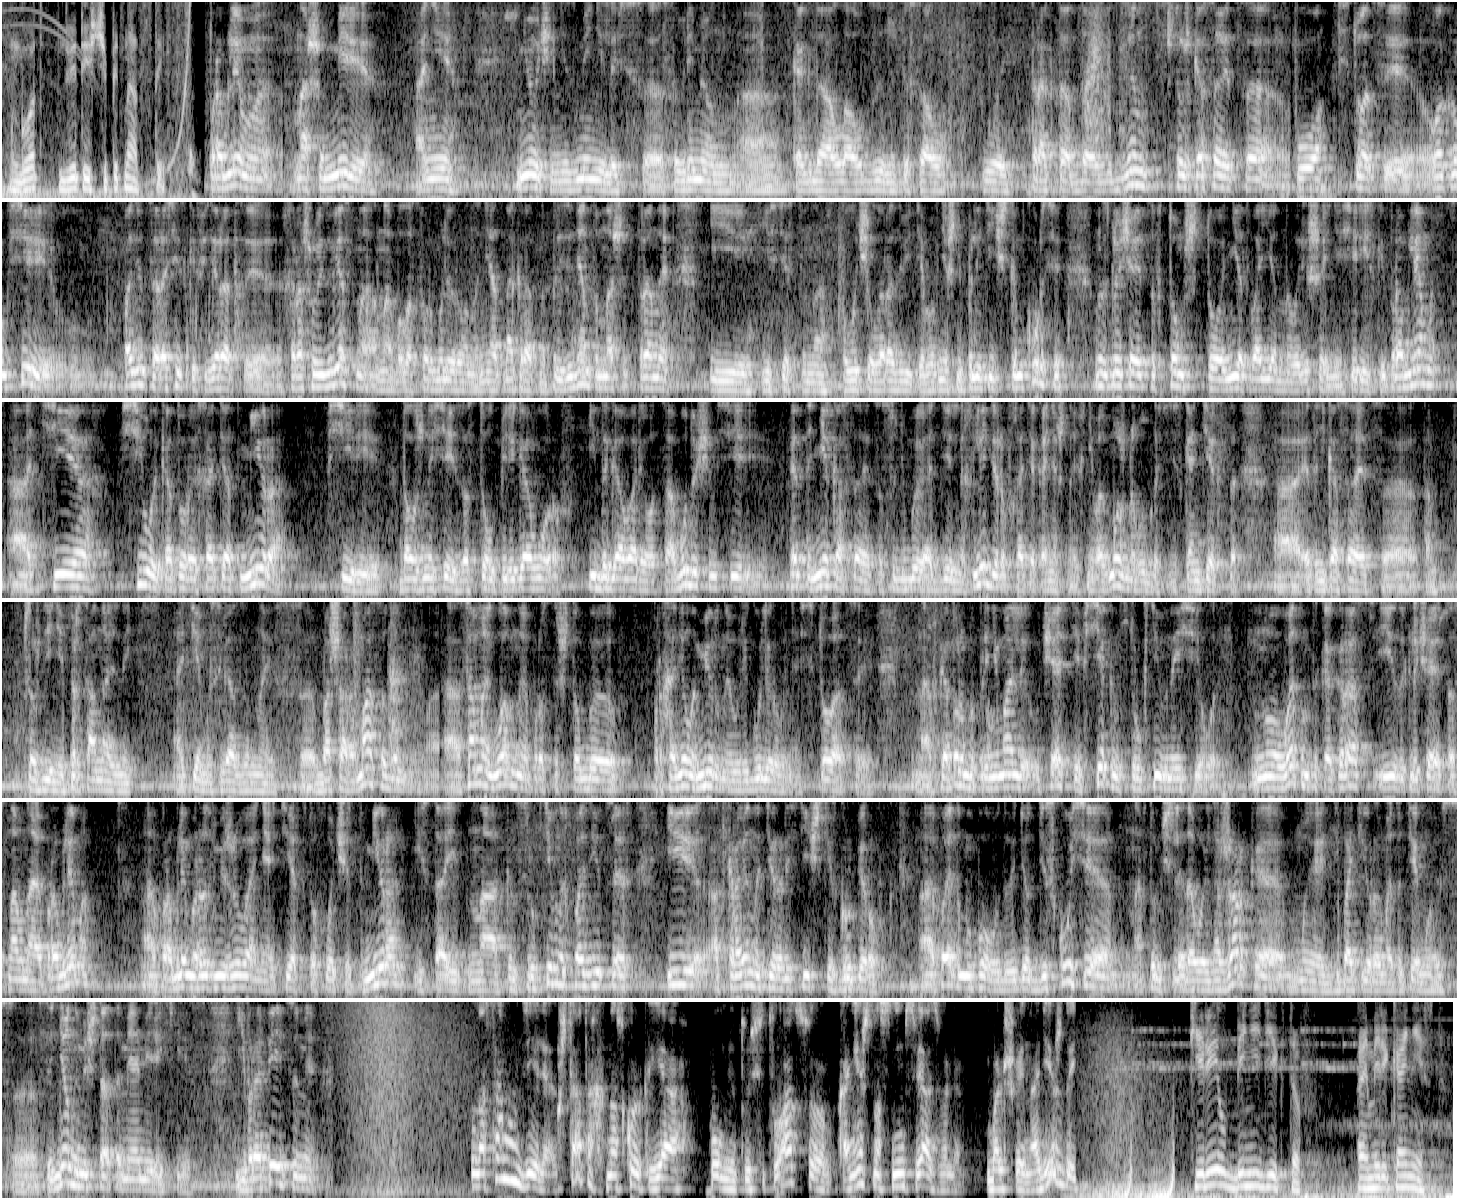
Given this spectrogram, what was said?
Год 2015. Проблемы в нашем мире, они не очень изменились со времен, а, когда Лао Цзи написал свой трактат Дао Цзин. Что же касается по ситуации вокруг Сирии, Позиция Российской Федерации хорошо известна. Она была сформулирована неоднократно президентом нашей страны и, естественно, получила развитие во внешнеполитическом курсе. Она заключается в том, что нет военного решения сирийской проблемы. А те силы, которые хотят мира, в Сирии должны сесть за стол переговоров и договариваться о будущем Сирии. Это не касается судьбы отдельных лидеров, хотя, конечно, их невозможно выбросить из контекста. А, это не касается там, обсуждения персональной темы, связанные с Башаром Асадом. А самое главное просто, чтобы проходило мирное урегулирование ситуации, э, в котором бы принимали участие все конструктивные силы. Но в этом-то как раз и заключается основная проблема – проблема размежевания тех, кто хочет мира и стоит на конструктивных позициях, и откровенно террористических группировок. А, по этому поводу идет дискуссия, в том числе довольно жаркая. Мы дебатируем эту тему с Соединенными Штатами Америки, с европейцами. На самом деле, в Штатах, насколько я помню ту ситуацию, конечно, с ним связывали большие надежды. Кирилл Бенедиктов, американист –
